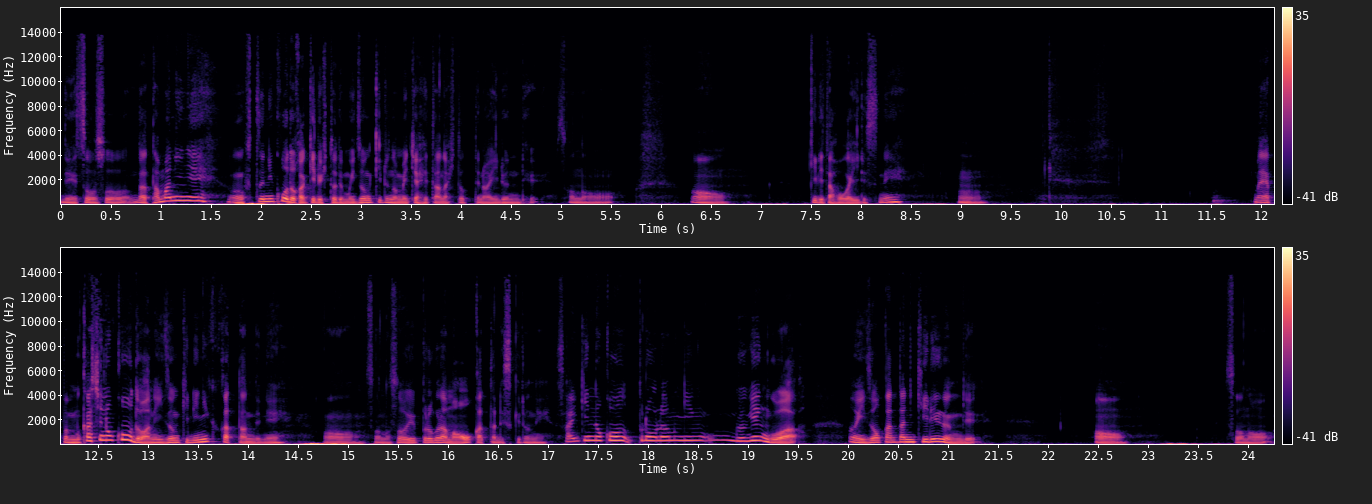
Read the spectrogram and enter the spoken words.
で、そうそう。だたまにね、うん、普通にコード書ける人でも依存切るのめちゃ下手な人ってのはいるんで、その、うん、切れた方がいいですね。うん。まあ、やっぱ昔のコードはね、依存切りにくかったんでね、うん、そのそういうプログラマー多かったですけどね、最近のこうプログラミング言語は、依存簡単に切れるんで、うん、その、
